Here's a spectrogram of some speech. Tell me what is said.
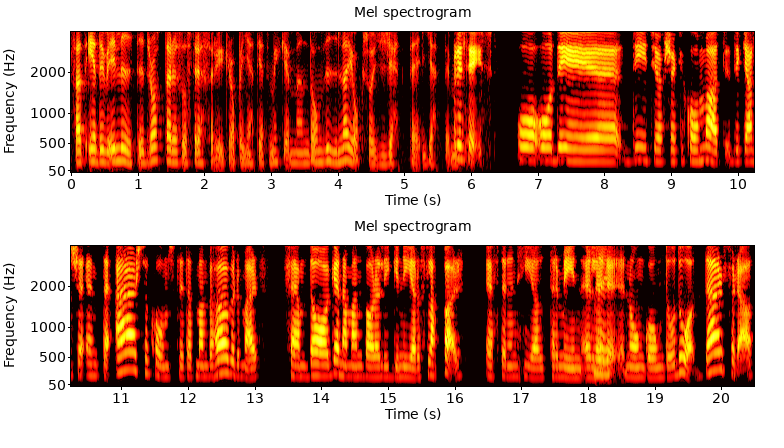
Så att är du elitidrottare så stressar du ju kroppen jätte- jättemycket, men de vilar ju också jätte, jättemycket. precis. Och, och det är dit jag försöker komma. Att det kanske inte är så konstigt att man behöver de här fem dagarna man bara ligger ner och slappar efter en hel termin eller Nej. någon gång då och då. Därför att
